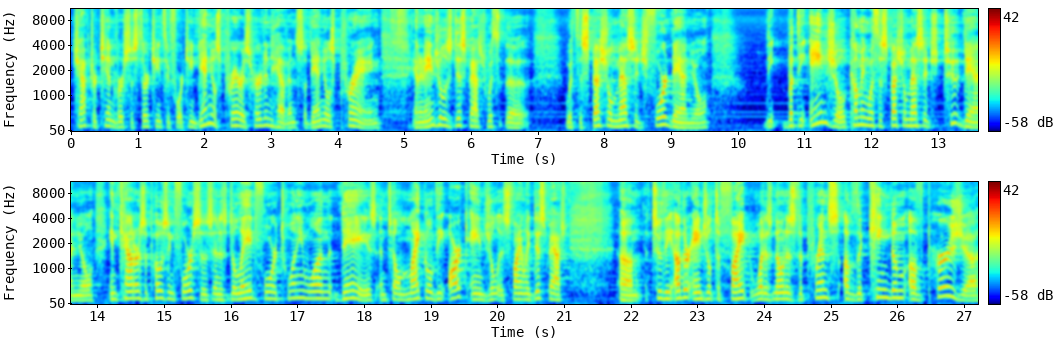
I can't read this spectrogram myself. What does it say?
chapter 10, verses 13 through 14, Daniel's prayer is heard in heaven. So Daniel's praying, and an angel is dispatched with the, with the special message for Daniel. The, but the angel coming with the special message to Daniel encounters opposing forces and is delayed for 21 days until Michael the archangel is finally dispatched um, to the other angel to fight what is known as the prince of the kingdom of Persia,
